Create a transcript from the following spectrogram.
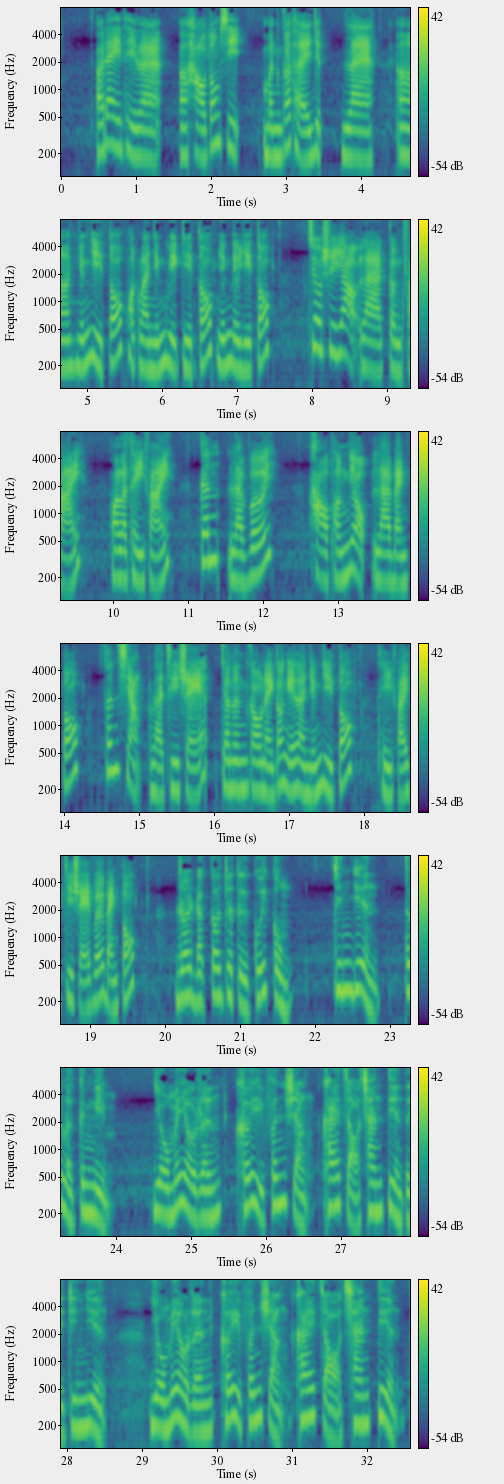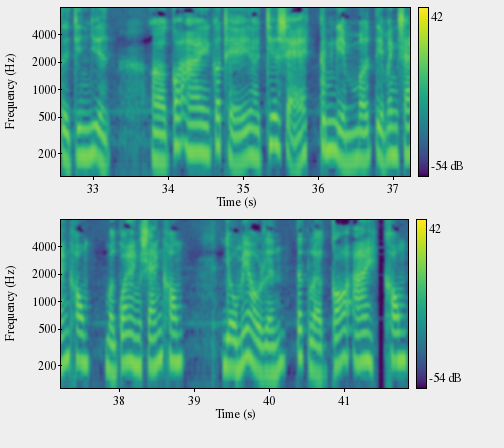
Ở đây thì là uh, hào tông xị mình có thể dịch là uh, những gì tốt hoặc là những việc gì tốt, những điều gì tốt. Chiêu sư yào là cần phải hoặc là thì phải. kinh là với, hào phận dụ là bạn tốt, phân享là chia sẻ, cho nên câu này có nghĩa là những gì tốt thì phải chia sẻ với bạn tốt. Rồi đặt câu cho từ cuối cùng. Kinh nghiệm tức là kinh nghiệm. 有没有人可以分享开早餐店的经验？有没有人可以分享开早餐店的经验？Ờ, có ai có thể uh, chia sẻ kinh nghiệm mở tiệm ăn sáng không? Mở quán ăn sáng không? Dầu mấy hầu rỉnh tức là có ai không?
